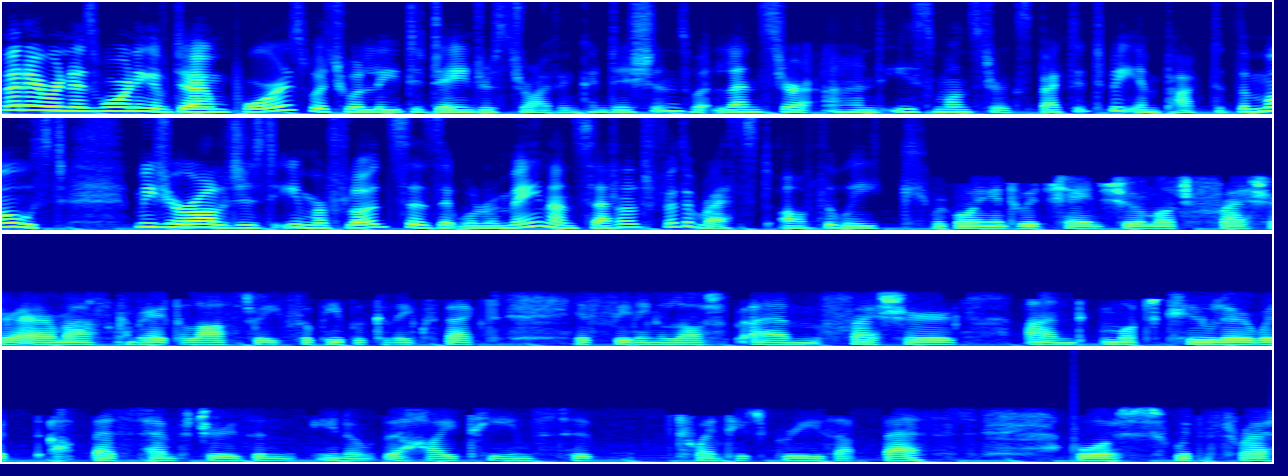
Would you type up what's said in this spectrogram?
Met Éireann is warning of downpours, which will lead to dangerous driving conditions, with Leinster and East Munster expected to be impacted the most. Meteorologist Emer Flood says it will remain unsettled for the rest of the week. We're going into a change to a much fresher air mass compared to last week, so people can expect it feeling a lot um, fresher fresher and much cooler with best temperatures in you know the high teens to 20 degrees at best but with the threat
